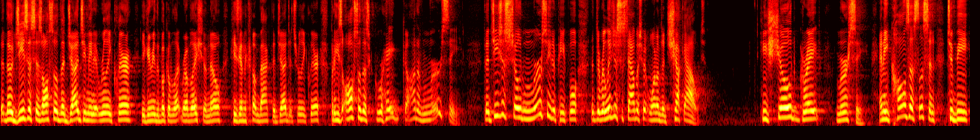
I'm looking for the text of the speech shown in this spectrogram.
That though Jesus is also the judge, he made it really clear. You can read the book of Revelation and know he's going to come back to judge. It's really clear. But he's also this great God of mercy. That Jesus showed mercy to people that the religious establishment wanted to chuck out. He showed great mercy. And he calls us, listen, to be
